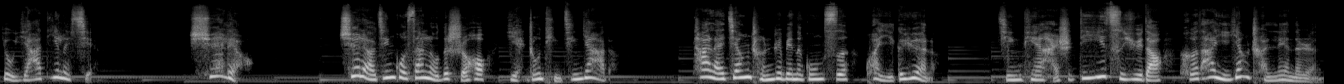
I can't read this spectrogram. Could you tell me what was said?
又压低了些。薛了，薛了经过三楼的时候，眼中挺惊讶的。他来江城这边的公司快一个月了，今天还是第一次遇到和他一样晨练的人。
